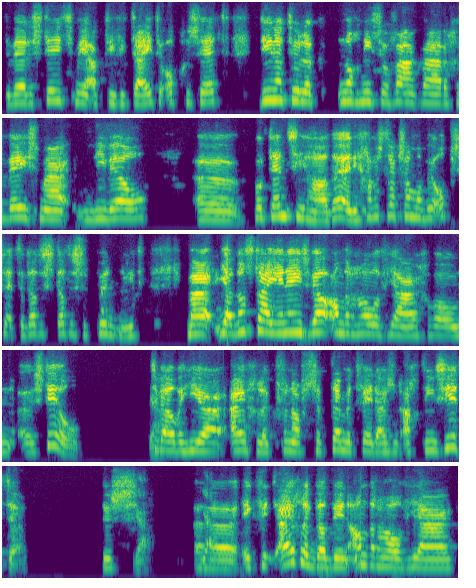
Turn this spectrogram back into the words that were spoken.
er werden steeds meer activiteiten opgezet, die natuurlijk nog niet zo vaak waren geweest, maar die wel uh, potentie hadden. En die gaan we straks allemaal weer opzetten. Dat is, dat is het punt niet. Maar ja, dan sta je ineens wel anderhalf jaar gewoon uh, stil. Ja. Terwijl we hier eigenlijk vanaf september 2018 zitten. Dus ja. Ja. Uh, ik vind eigenlijk dat we in anderhalf jaar,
